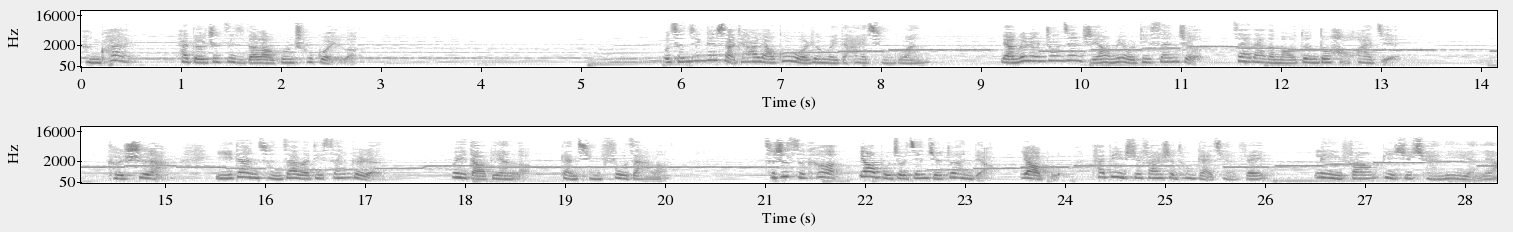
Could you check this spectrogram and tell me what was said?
很快，她得知自己的老公出轨了。我曾经跟小天聊过我认为的爱情观，两个人中间只要没有第三者，再大的矛盾都好化解。可是啊，一旦存在了第三个人，味道变了，感情复杂了。此时此刻，要不就坚决断掉，要不他必须发誓痛改前非，另一方必须全力原谅。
